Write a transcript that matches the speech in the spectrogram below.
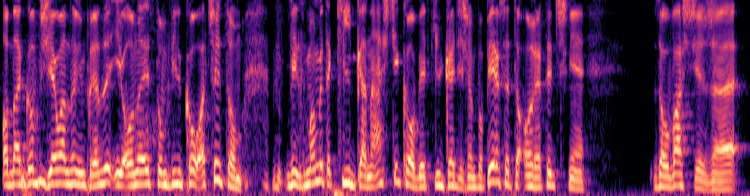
Ona go wzięła na tę imprezę i ona jest tą wilkołaczycą. Więc mamy te kilkanaście kobiet, kilkadziesiąt. Po pierwsze, teoretycznie, zauważcie, że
